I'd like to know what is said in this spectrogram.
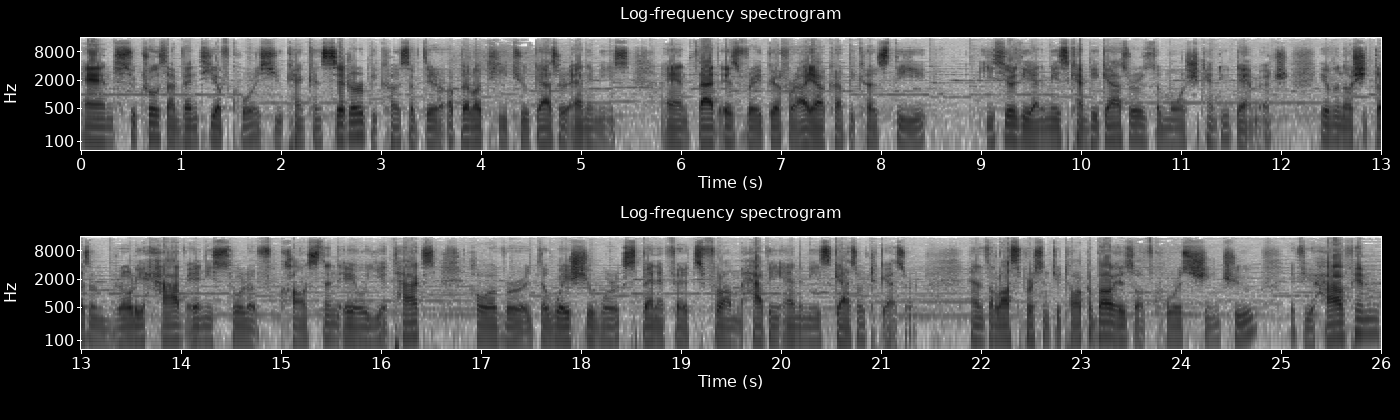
and Sucrose and Venti of course you can consider because of their ability to gather enemies and that is very good for Ayaka because the easier the enemies can be gathered, the more she can do damage. Even though she doesn't really have any sort of constant AoE attacks, however, the way she works benefits from having enemies gathered together. And the last person to talk about is of course Xingqiu. If you have him,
